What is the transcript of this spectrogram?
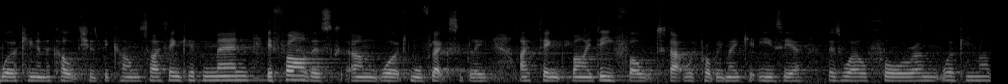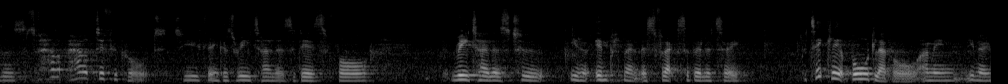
working in the culture's become. So I think if men, if fathers um, worked more flexibly, I think by default that would probably make it easier as well for um, working mothers. So how, how difficult do you think as retailers it is for retailers to you know, implement this flexibility, particularly at board level? I mean, you know,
